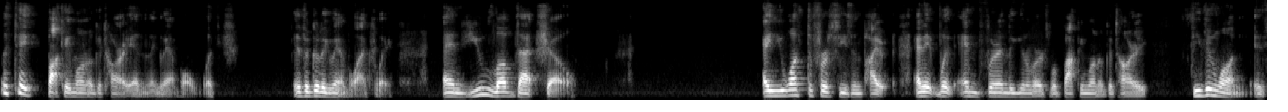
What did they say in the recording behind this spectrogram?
let's take Bakemonogatari as an example, which is a good example actually. And you love that show and you watch the first season pirate and it was and we're in the universe with Bakemonogatari. Season one is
